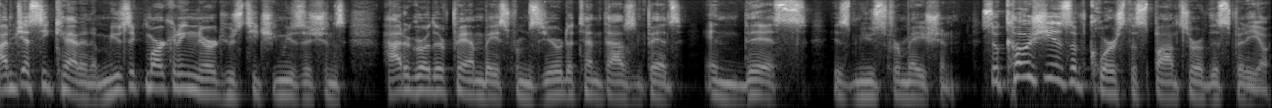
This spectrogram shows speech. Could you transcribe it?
I'm Jesse Cannon, a music marketing nerd who's teaching musicians how to grow their fan base from 0 to 10,000 fans, and this is Musformation. So Koji is of course the sponsor of this video,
